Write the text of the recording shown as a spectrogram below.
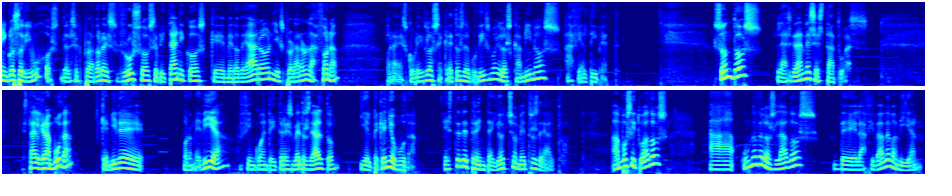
e incluso dibujos de los exploradores rusos y británicos que merodearon y exploraron la zona para descubrir los secretos del budismo y los caminos hacia el Tíbet. Son dos las grandes estatuas. Está el Gran Buda, que mide, bueno, medía 53 metros de alto, y el pequeño Buda, este de 38 metros de alto. Ambos situados a uno de los lados de la ciudad de Bamillán.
